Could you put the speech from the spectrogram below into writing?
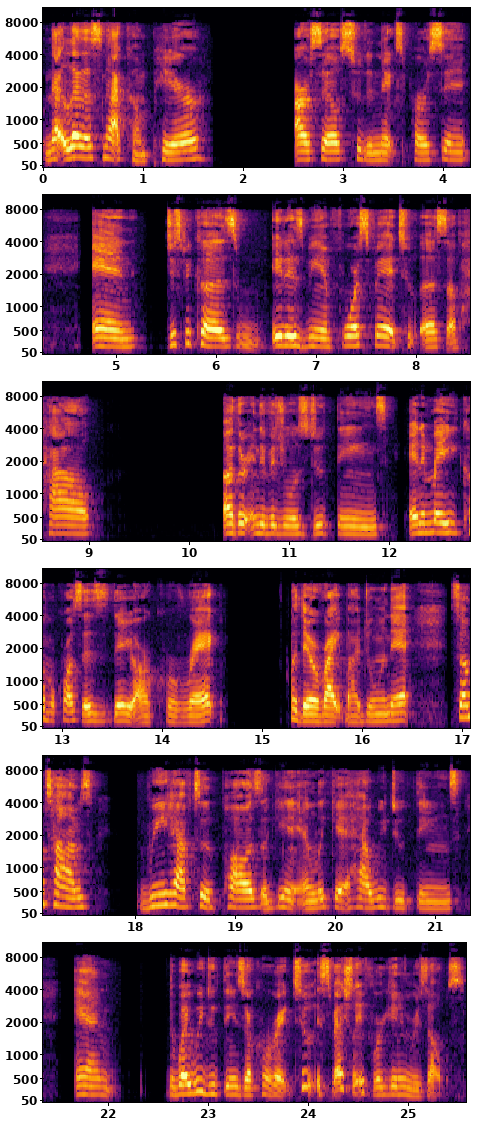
not, let us not compare ourselves to the next person and just because it is being force fed to us of how other individuals do things, and it may come across as they are correct or they're right by doing that, sometimes we have to pause again and look at how we do things and the way we do things are correct too, especially if we're getting results,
